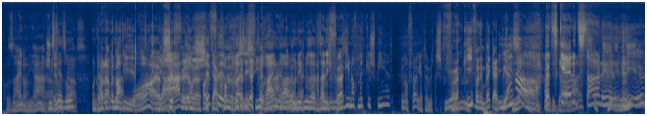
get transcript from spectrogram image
Poseidon, ja, Ja. Hieß stimmt. der so? Ja. Und da haben wir doch immer- die. Boah, Ja, gerade noch Schifffilme. Und da Schifffilme kommt richtig viel rein gerade und ich muss halt Hat da sagen, nicht Fergie noch mitgespielt? Genau, Fergie hat da mitgespielt. Fergie von den Black Eyed Peas. Ja. Let's get it started in here.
